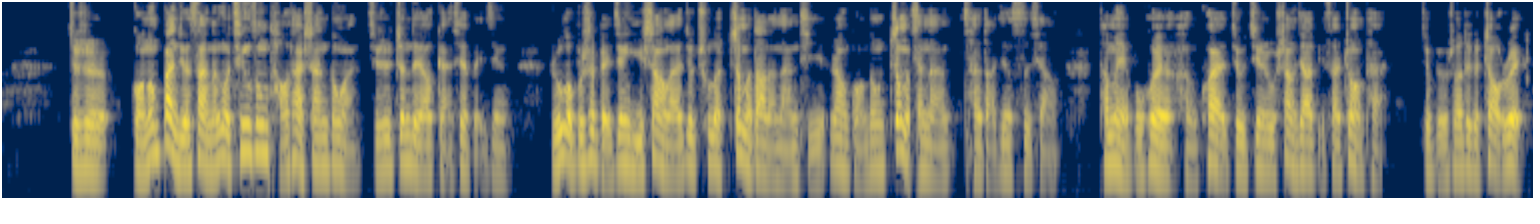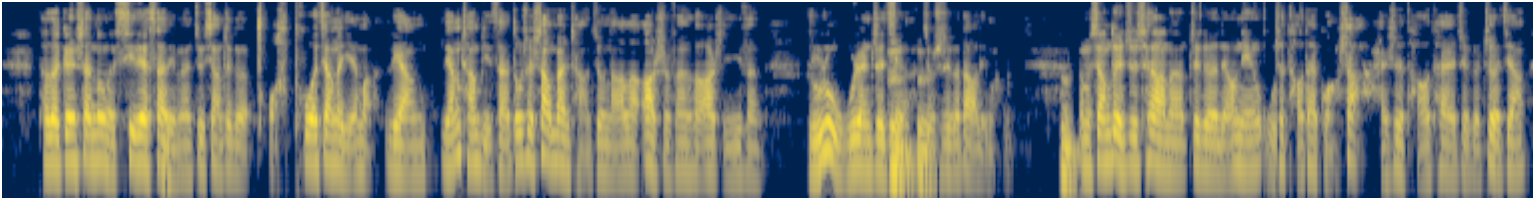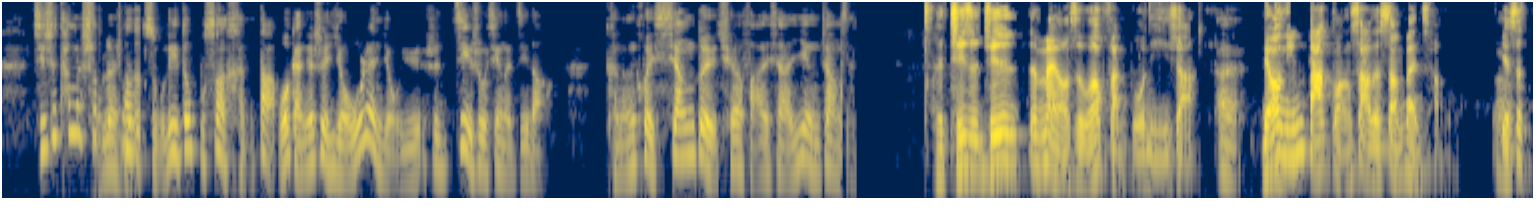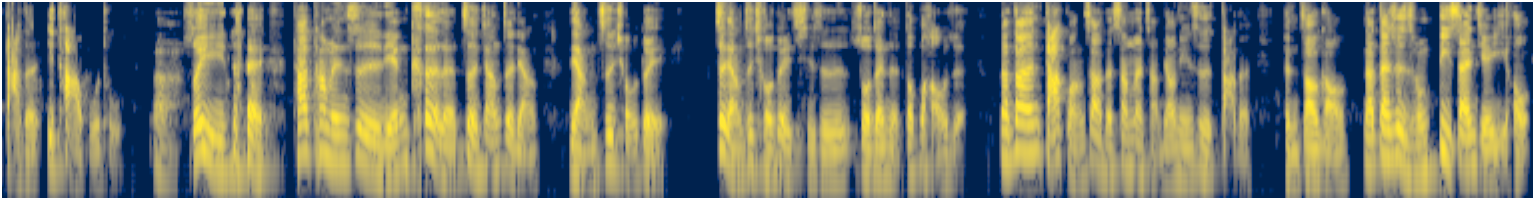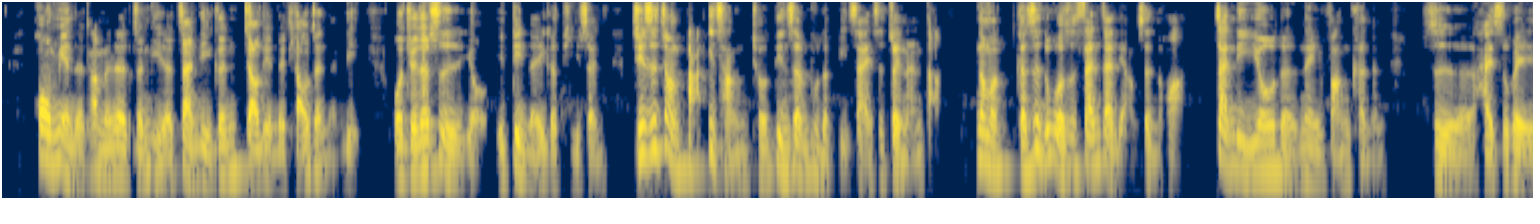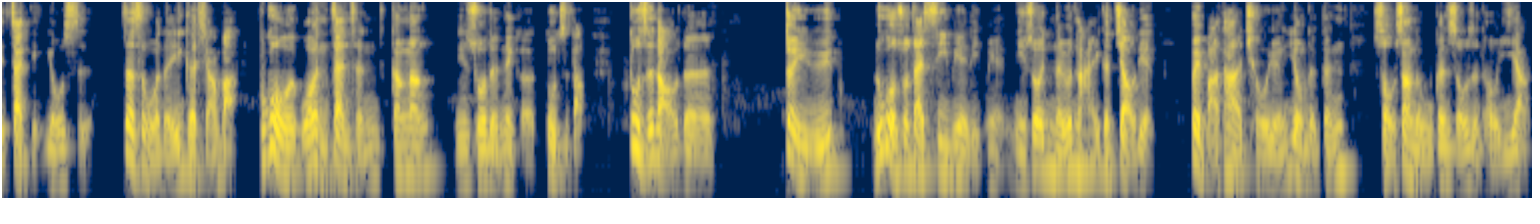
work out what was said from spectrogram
就是广东半决赛能够轻松淘汰山东啊，其实真的要感谢北京。如果不是北京一上来就出了这么大的难题，让广东这么艰难才打进四强，他们也不会很快就进入上佳比赛状态。就比如说这个赵睿，他在跟山东的系列赛里面，就像这个哇脱缰的野马，两两场比赛都是上半场就拿了二十分和二十一分，如入无人之境，就是这个道理嘛。那么相对之下呢，这个辽宁无论是淘汰广厦还是淘汰这个浙江。其实他们手论受的阻力都不算很大，我感觉是游刃有余，是技术性的击倒，可能会相对缺乏一下硬仗。其实，其实那麦老师，我要反驳你一下。哎，辽宁打广厦的上半场也是打得一塌糊涂啊，所以在他他们是连克了浙江这两两支球队，这两支球队其实说真的都不好惹。那当然打广厦的上半场，辽宁是打的。很糟糕。那但是从第三节以后，后面的他们的整体的战力跟教练的调整能力，我觉得是有一定的一个提升。其实这样打一场球定胜负的比赛是最难打。那么，可是如果是三战两胜的话，战力优的那一方可能是还是会占点优势。这是我的一个想法。不过我我很赞成刚刚您说的那个杜指导。杜指导的对于如果说在 CBA 里面，你说能有哪一个教练？会把他的球员用的跟手上的五根手指头一样，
